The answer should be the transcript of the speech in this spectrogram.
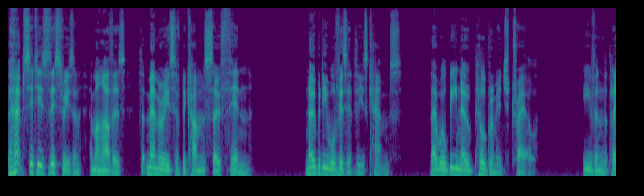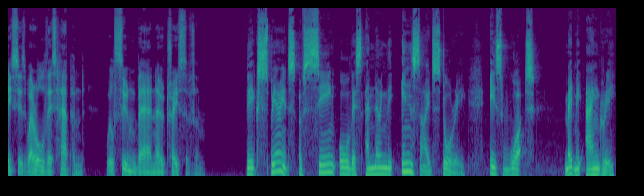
Perhaps it is this reason, among others, that memories have become so thin. Nobody will visit these camps. There will be no pilgrimage trail. Even the places where all this happened will soon bear no trace of them. The experience of seeing all this and knowing the inside story is what made me angry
